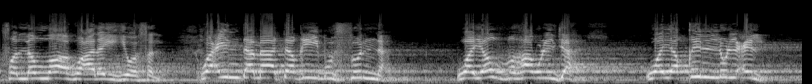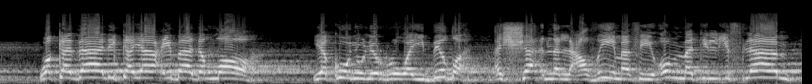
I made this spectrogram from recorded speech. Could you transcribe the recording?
صلى الله عليه وسلم. وعندما تغيب السنة ويظهر الجهل ويقل العلم وكذلك يا عباد الله يكون للرويبضة الشأن العظيم في أمة الإسلام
